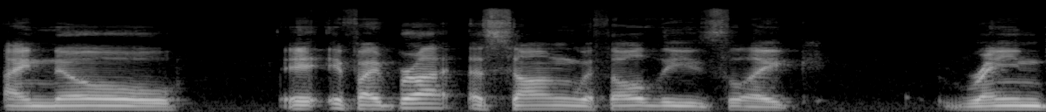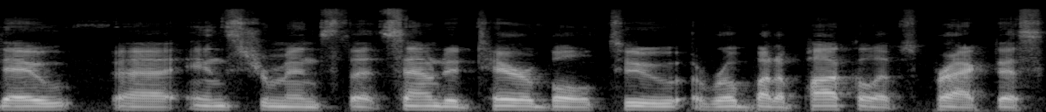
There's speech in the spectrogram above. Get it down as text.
I know if I brought a song with all these like rained out uh, instruments that sounded terrible to a robot apocalypse practice,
